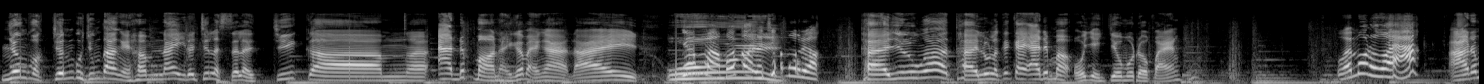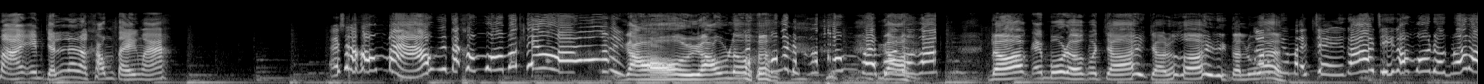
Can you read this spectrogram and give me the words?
Nhân vật chính của chúng ta ngày hôm nay đó chính là sẽ là chiếc uh, AWM này các bạn à. Đây. Ui. Nhưng mà mỗi tội là chưa mua được. Thề như luôn á, thề luôn là cái cây AWM Ủa vậy chưa mua được bạn? Ủa em mua được rồi hả? À đúng rồi, em chỉnh lên là không tiền mà. Ê, sao không bảo, người ta không mua mất tiêu rồi. Rồi, không luôn. Mua được không, Phải mua được không. Được, em mua được mà trời Trời đất ơi, thiệt tình luôn á. nhưng mà chị có, chị không mua được nữa rồi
